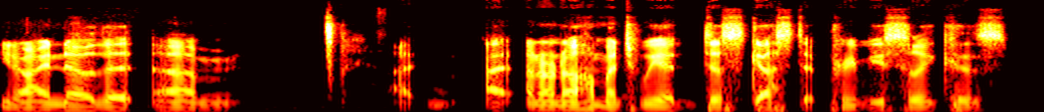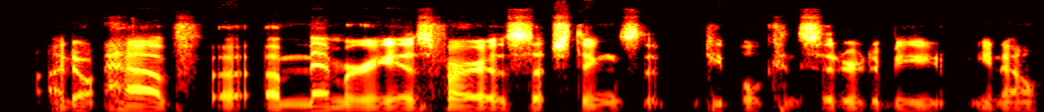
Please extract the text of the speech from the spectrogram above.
you know, I know that um, I, I don't know how much we had discussed it previously because I don't have a, a memory as far as such things that people consider to be, you know,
